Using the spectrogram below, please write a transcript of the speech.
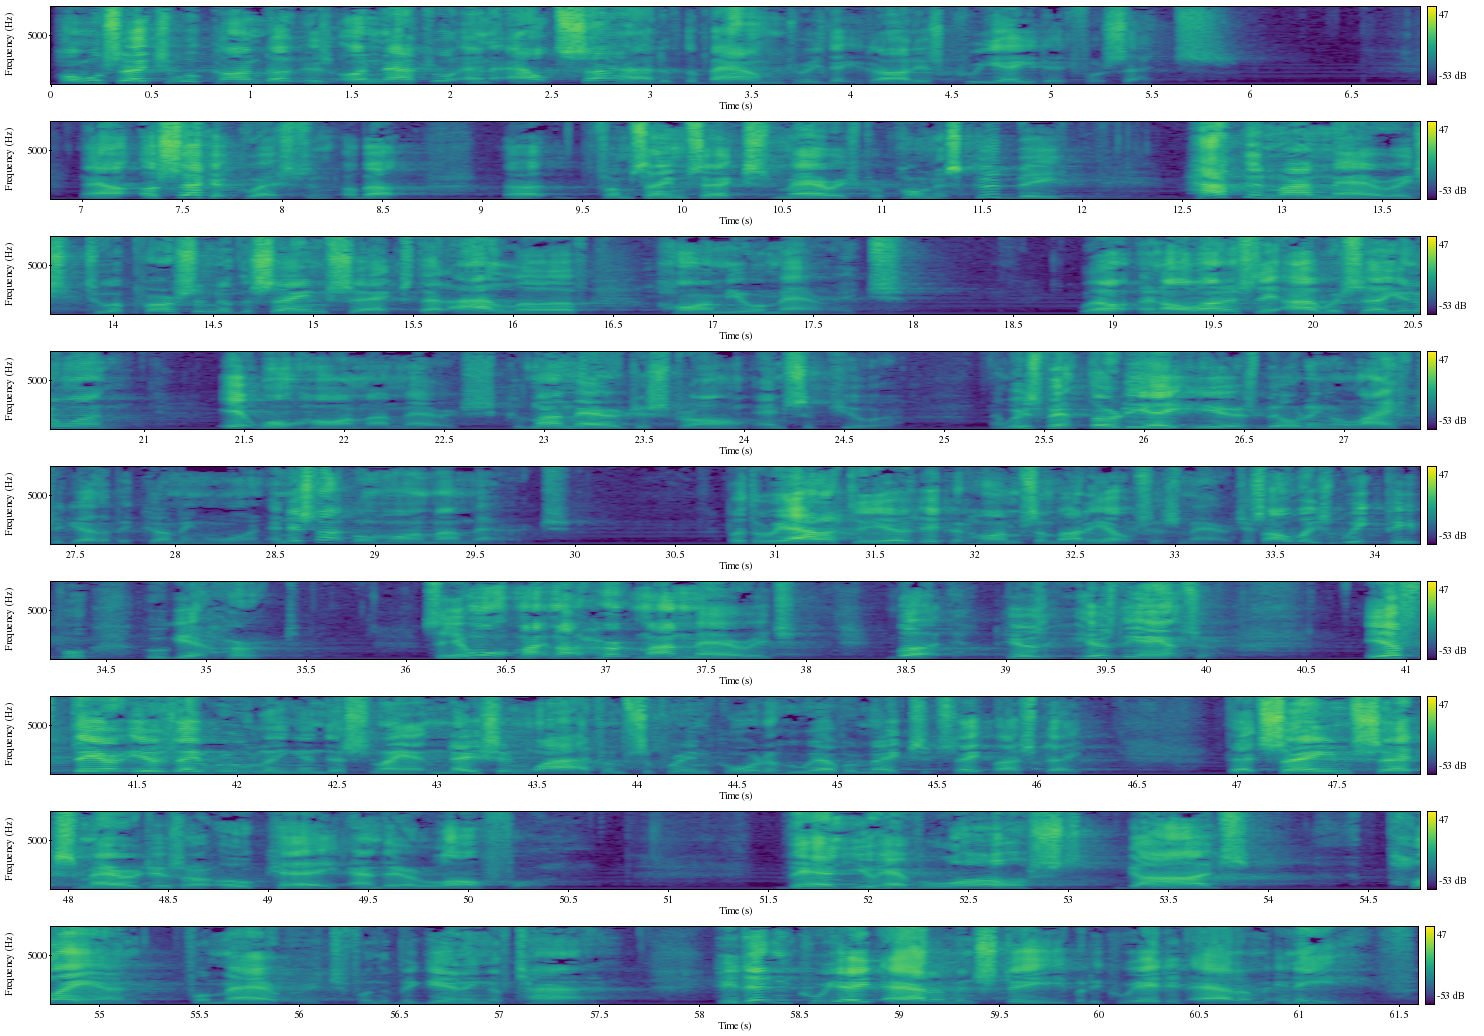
Homosexual conduct is unnatural and outside of the boundary that God has created for sex. Now, a second question about uh, from same sex marriage proponents could be how could my marriage to a person of the same sex that I love harm your marriage? Well, in all honesty, I would say, you know what? It won't harm my marriage because my marriage is strong and secure. And we've spent 38 years building a life together, becoming one. And it's not going to harm my marriage. But the reality is, it could harm somebody else's marriage. It's always weak people who get hurt. See, it won't, might not hurt my marriage, but here's, here's the answer. If there is a ruling in this land, nationwide, from Supreme Court or whoever makes it state by state, that same sex marriages are okay and they're lawful, then you have lost God's plan for marriage from the beginning of time. He didn't create Adam and Steve, but He created Adam and Eve.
